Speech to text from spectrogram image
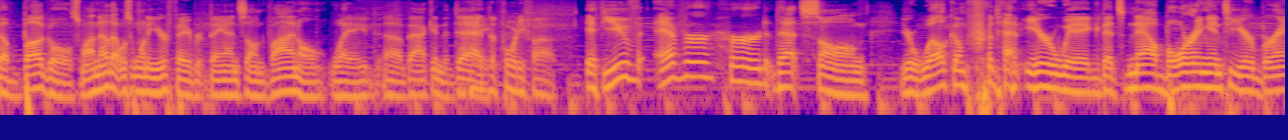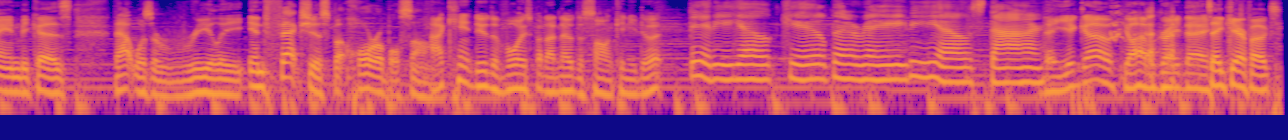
The Buggles. Well, I know that was one of your favorite bands on vinyl, Wade, uh, back in the day. I had the 45. If you've ever heard that song, you're welcome for that earwig that's now boring into your brain because that was a really infectious but horrible song. I can't do the voice, but I know the song. Can you do it? Video killed the radio star. There you go. Y'all have a great day. Take care, folks.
